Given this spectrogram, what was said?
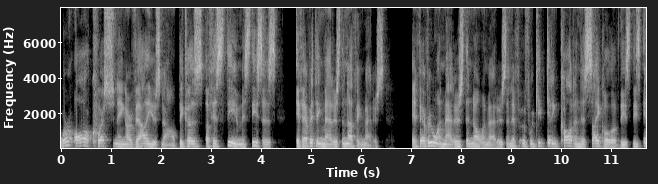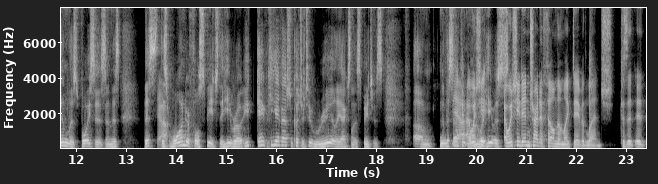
we're all questioning our values now because of his theme, his thesis. If everything matters, then nothing matters. If everyone matters, then no one matters. And if, if we keep getting caught in this cycle of these these endless voices and this this this wonderful speech that he wrote, he gave he gave Ashton Kutcher two really excellent speeches. Um, and the second I one wish where he- he was I wish he didn't try to film them like David Lynch because it, it.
